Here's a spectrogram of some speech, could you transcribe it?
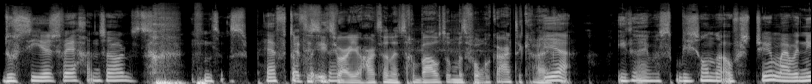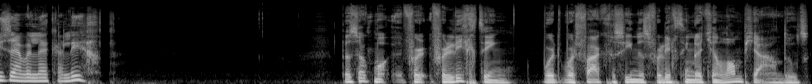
dossiers weg en zo. Dat, dat was heftig het is iets waar je hard aan hebt gebouwd om het voor elkaar te krijgen. Ja, iedereen was bijzonder overstuur. Maar we, nu zijn we lekker licht. Dat is ook. Ver, verlichting wordt, wordt vaak gezien als verlichting dat je een lampje aandoet.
